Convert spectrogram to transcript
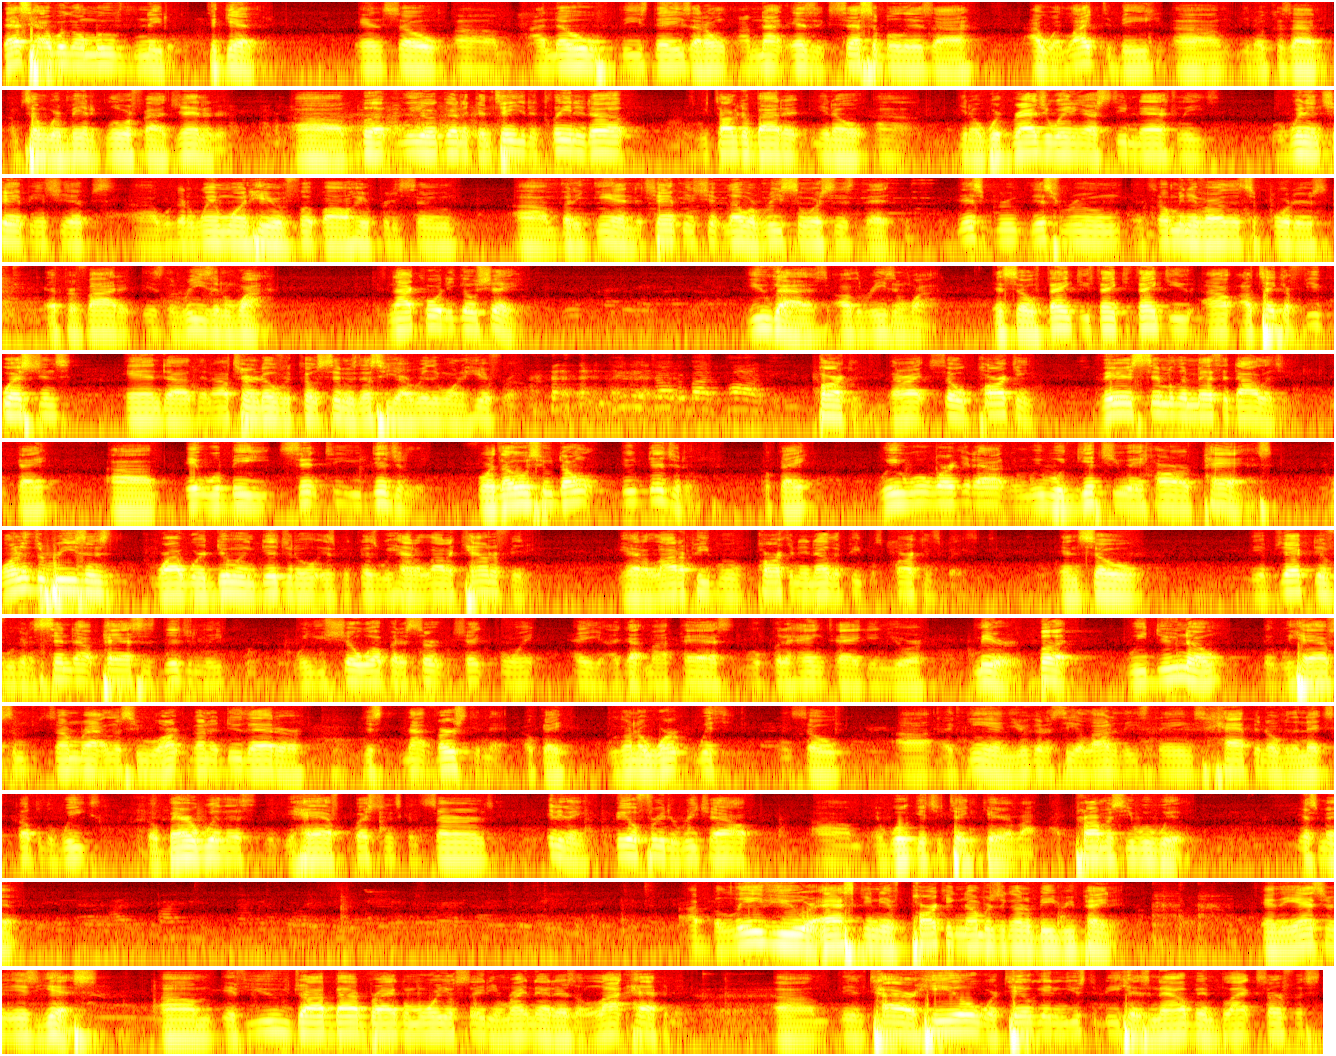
That's how we're going to move the needle together. And so um, I know these days I don't, I'm not as accessible as I, I would like to be, um, you know, because I'm somewhere being a glorified janitor. Uh, but we are going to continue to clean it up. We talked about it, you know, uh, you know, we're graduating our student athletes. We're winning championships. Uh, we're going to win one here in football here pretty soon. Um, but again, the championship level resources that this group, this room, and so many of our other supporters have provided is the reason why. It's not Kortne Gosha. You guys are the reason why. And so thank you, thank you, thank you. I'll, I'll take a few questions, and uh, then I'll turn it over to Coach Simmons. That's who I really want to hear from. You didn't talk about parking. Parking, all right. So parking, very similar methodology, okay? Uh, it will be sent to you digitally. For those who don't do digital, okay? We will work it out and we will get you a hard pass. One of the reasons why we're doing digital is because we had a lot of counterfeiting. We had a lot of people parking in other people's parking spaces. And so the objective, we're going to send out passes digitally. When you show up at a certain checkpoint, hey, I got my pass, we'll put a hang tag in your mirror. But we do know that we have some, some rattlers who aren't going to do that or just not versed in that, okay? We're going to work with you. And so uh, again, you're going to see a lot of these things happen over the next couple of weeks. So bear with us. If you have questions, concerns, anything, feel free to reach out, um, and we'll get you taken care of. I, I promise you we will. Yes, ma'am. I believe you are asking if parking numbers are going to be repainted. And the answer is yes. Um, if you drive by Bragg Memorial Stadium right now, there's a lot happening. Um, the entire hill where tailgating used to be has now been black surfaced,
